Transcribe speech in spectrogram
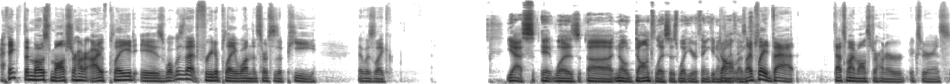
I think the most Monster Hunter I've played is what was that free to play one that starts as a P that was like Yes, it was uh no, Dauntless is what you're thinking of. Dauntless. I, I played that. That's my Monster Hunter experience.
